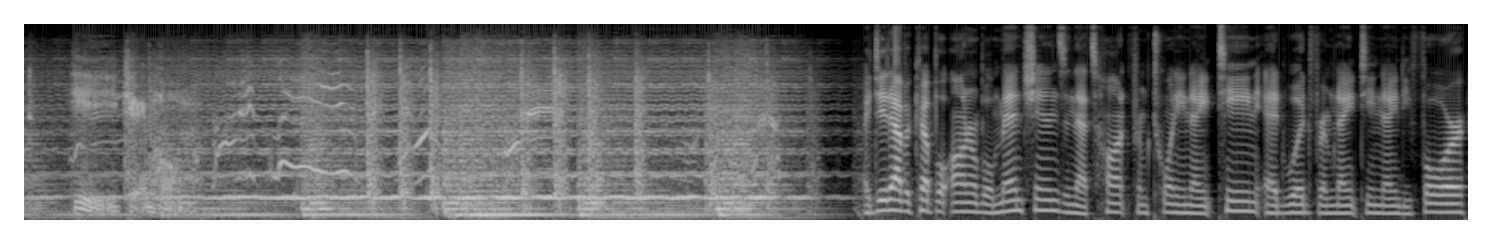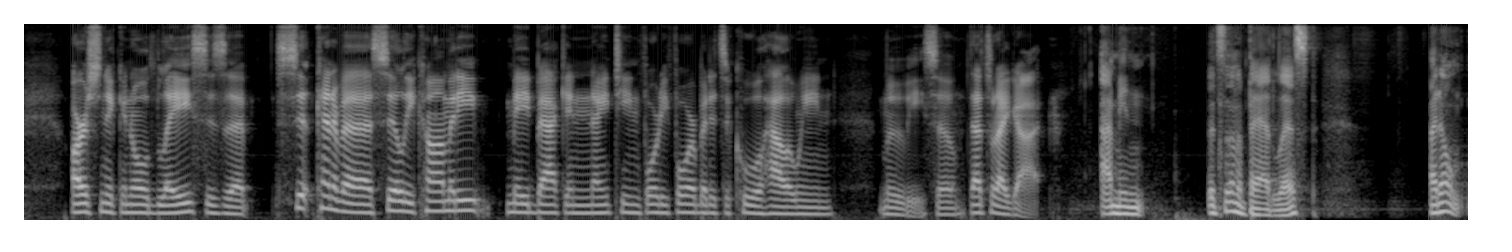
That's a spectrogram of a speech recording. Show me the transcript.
Night he came home. I did have a couple honorable mentions, and that's Haunt from 2019, Ed Wood from 1994. Arsenic and Old Lace is a kind of a silly comedy made back in 1944, but it's a cool Halloween movie. So that's what I got. I mean, it's not a bad list. I don't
